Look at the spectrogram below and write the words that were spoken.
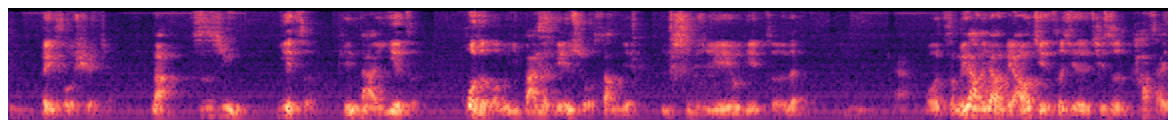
嗯被迫选择。那资讯业者、平台业者，或者我们一般的连锁商店，你是不是也有点责任？嗯啊，我怎么样要了解这些人？其实他才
